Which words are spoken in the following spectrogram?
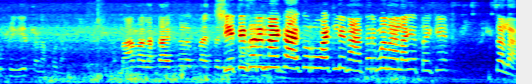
उपयोग येतं ना पुन्हा आम्हाला काय कळत नाही तरी शेती जरी नाही काय करू वाटली ना तरी म्हणायला येतं की चला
